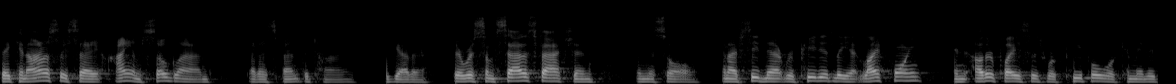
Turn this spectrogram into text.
they can honestly say, I am so glad that I spent the time together. There was some satisfaction in the soul. And I've seen that repeatedly at LifePoint and other places where people were committed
